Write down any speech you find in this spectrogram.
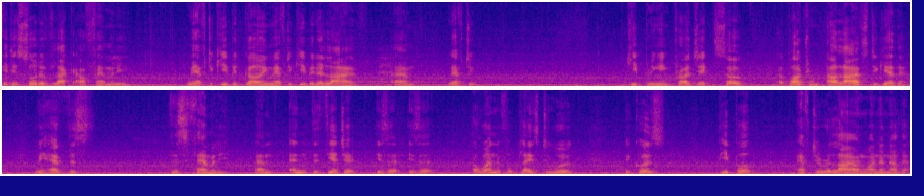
It is sort of like our family. We have to keep it going, we have to keep it alive, um, we have to keep bringing projects. So, apart from our lives together, we have this, this family. Um, and the theatre is a is a, a wonderful place to work because people have to rely on one another.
